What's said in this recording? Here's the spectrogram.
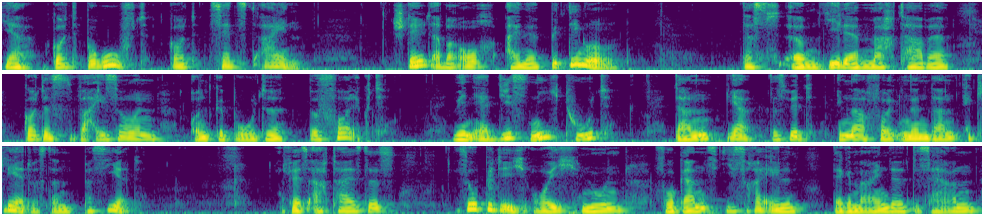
Ja, Gott beruft, Gott setzt ein, stellt aber auch eine Bedingung, dass ähm, jeder Machthaber Gottes Weisungen und Gebote befolgt. Wenn er dies nicht tut, dann, ja, das wird im Nachfolgenden dann erklärt, was dann passiert. In Vers 8 heißt es, so bitte ich euch nun vor ganz Israel, der Gemeinde des Herrn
